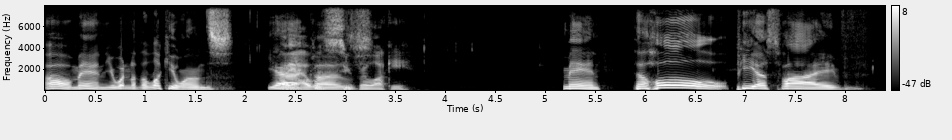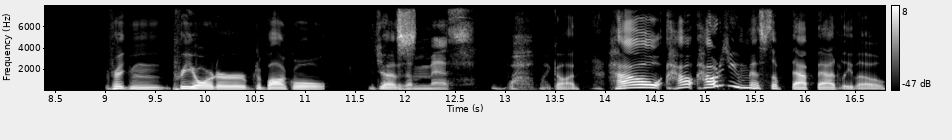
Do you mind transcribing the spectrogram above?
Oh man, you're one of the lucky ones. Oh, Yeah, yeah I was super lucky. Man, the whole PS5 freaking pre-order debacle It just was a mess. oh my god how how how do you mess up that badly though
